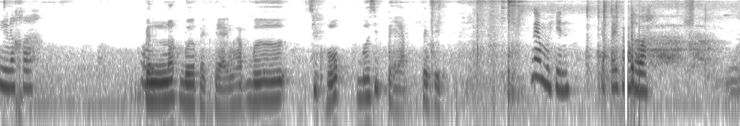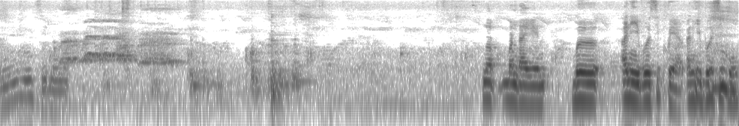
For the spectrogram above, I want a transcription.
นี่นะคะ เป็นน็อตเบอร์แปลกๆนะครับ เบอร์สิบหกเบอร์สิบแปดเป็นสิแน่มาเห็นจะไปฟังว่ะ สิบนั่นแหละน็อตบันไดเบอร์ อันนี้เบอร์สิบแปดอันนี้เบอร์สิบหก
